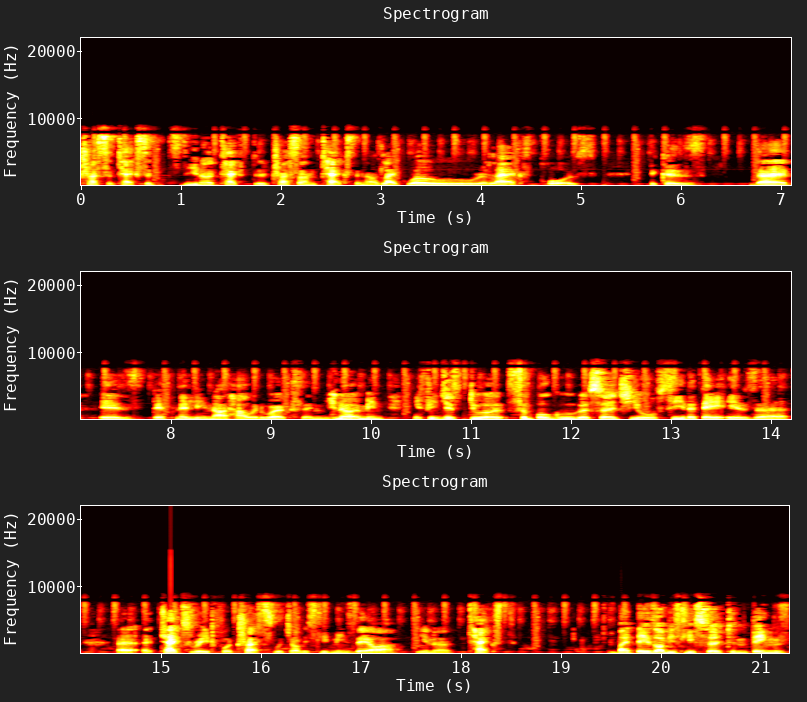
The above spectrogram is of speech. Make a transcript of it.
trust a tax, you know, tax, trust on tax. And I was like, whoa, relax, pause, because that is definitely not how it works. And, you know, I mean, if you just do a simple Google search, you'll see that there is a, a, a tax rate for trusts, which obviously means they are, you know, taxed but there's obviously certain things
